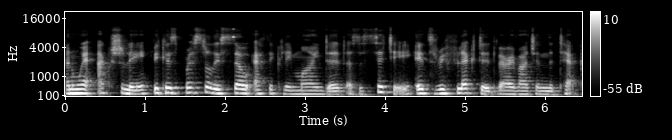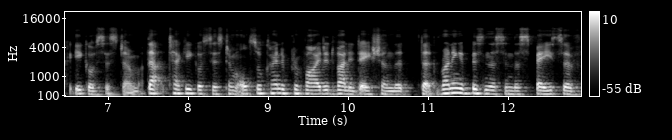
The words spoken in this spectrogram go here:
And we're actually, because Bristol is so ethically minded as a city, it's reflected very much in the tech ecosystem. That tech ecosystem also kind of provided validation that that running a business in the space of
